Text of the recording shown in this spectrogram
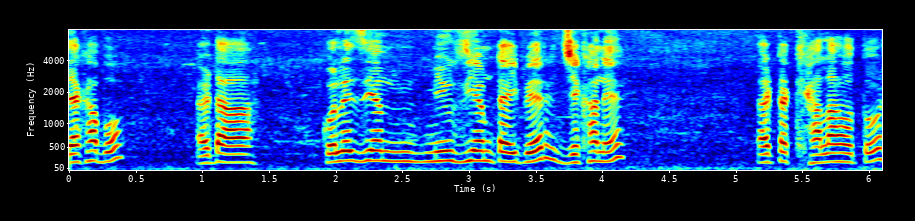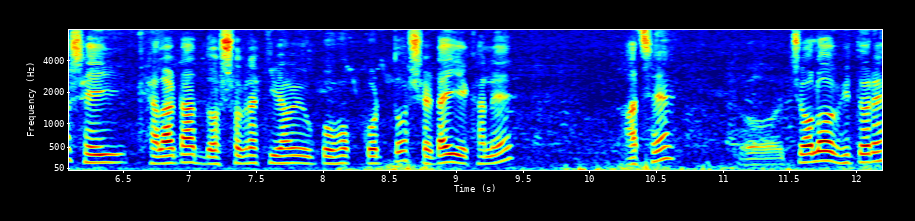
দেখাবো। এটা কলেজিয়াম মিউজিয়াম টাইপের যেখানে একটা খেলা হতো। সেই খেলাটা দর্শকরা কীভাবে উপভোগ করতো সেটাই এখানে আছে। তো চলো ভিতরে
